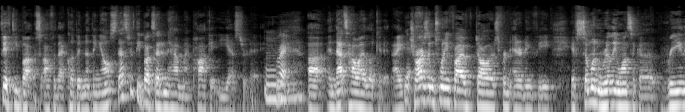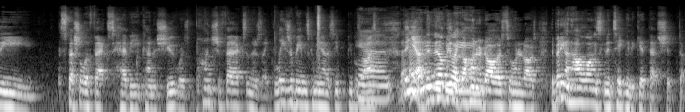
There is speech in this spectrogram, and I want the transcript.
fifty bucks off of that clip and nothing else, that's fifty bucks I didn't have in my pocket yesterday. Right. Uh, and that's how I look at it. I Yes. charge them twenty five dollars for an editing fee. If someone really wants like a really special effects heavy kind of shoot, where there's punch effects and there's like laser beams coming out of people's Yeah, eyes, then yeah, then it'll be like can be- hundred dollars, two hundred dollars, depending on how long it's going to take me to get that shit done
